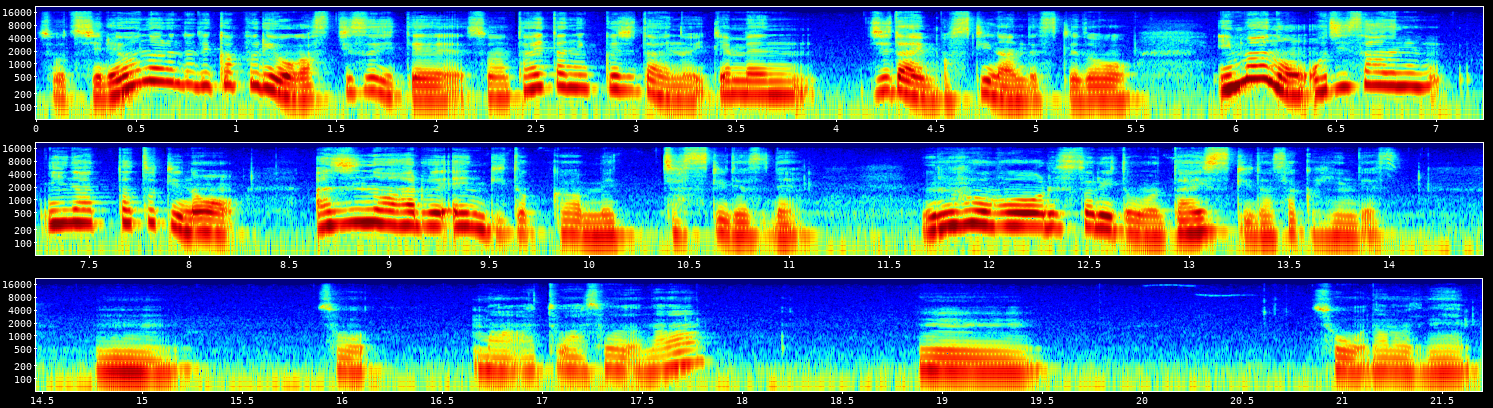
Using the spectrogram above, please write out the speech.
そう私レオナルド・ディカプリオが好きすぎてその「タイタニック」時代のイケメン時代も好きなんですけど今のおじさんになった時の味のある演技とかめっちゃ好きですね。ウルフ・オブ・ウォール・ストリートも大好きな作品です。うん。そう。まああとはそうだな。うん。そう。なのでね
